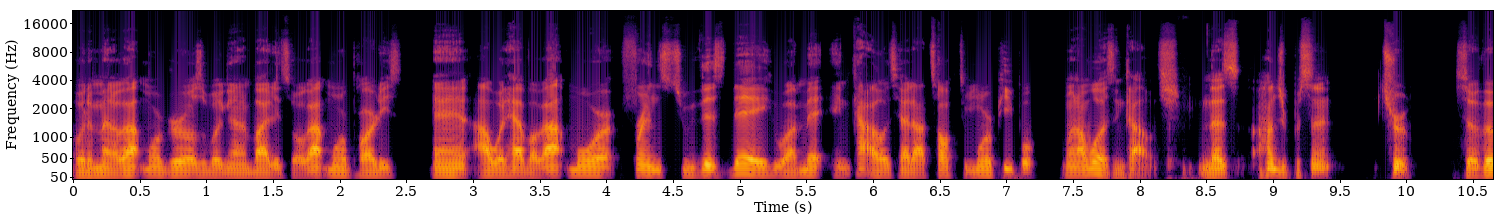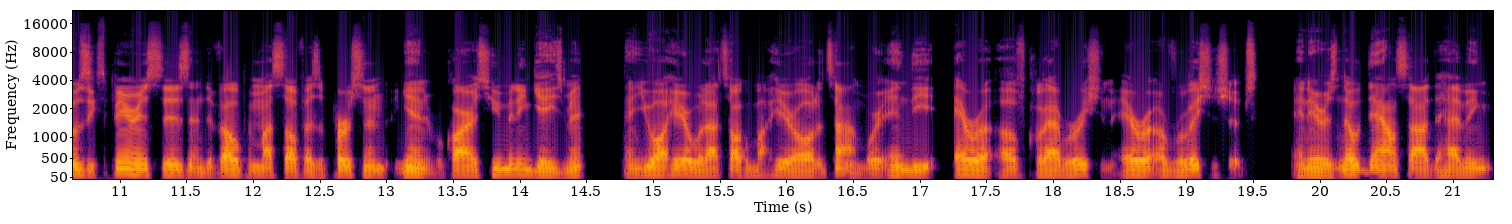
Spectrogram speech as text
Would have met a lot more girls. Would have got invited to a lot more parties. And I would have a lot more friends to this day who I met in college had I talked to more people when I was in college. And that's 100% true. So those experiences and developing myself as a person, again, it requires human engagement. And you all hear what I talk about here all the time. We're in the era of collaboration, era of relationships. And there is no downside to having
